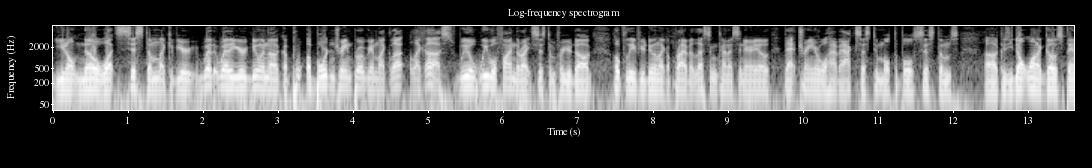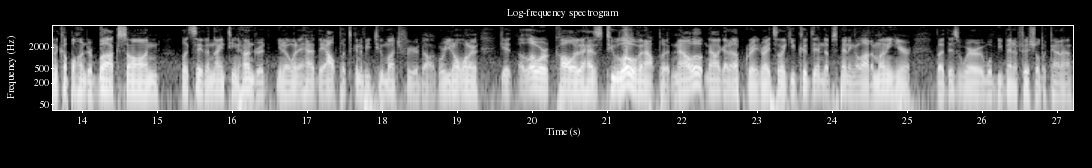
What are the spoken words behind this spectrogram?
you don't know what system. Like if you're whether whether you're doing a, a board and train program like like us, we'll we will find the right system for your dog. Hopefully, if you're doing like a private lesson kind of scenario, that trainer will have access to multiple systems because uh, you don't want to go spend a couple hundred bucks on let's say the 1900 you know when it had the output's going to be too much for your dog or you don't want to get a lower collar that has too low of an output. Now oh, now i got to upgrade right? So like you could end up spending a lot of money here but this is where it will be beneficial to kind of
